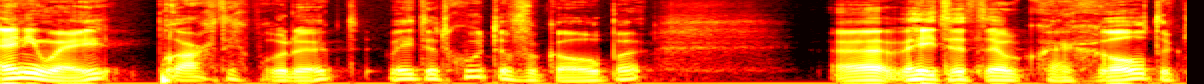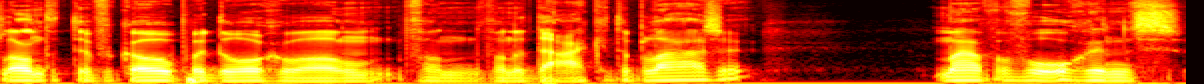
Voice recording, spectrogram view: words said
Anyway, prachtig product. Weet het goed te verkopen. Uh, weet het ook aan grote klanten te verkopen door gewoon van, van de daken te blazen. Maar vervolgens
